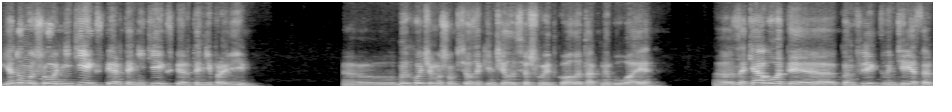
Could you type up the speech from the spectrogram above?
Я думаю, що ні ті експерти, ні ті експерти не праві. Е, ми хочемо, щоб все закінчилося швидко, але так не буває. Е, затягувати конфлікт в інтересах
